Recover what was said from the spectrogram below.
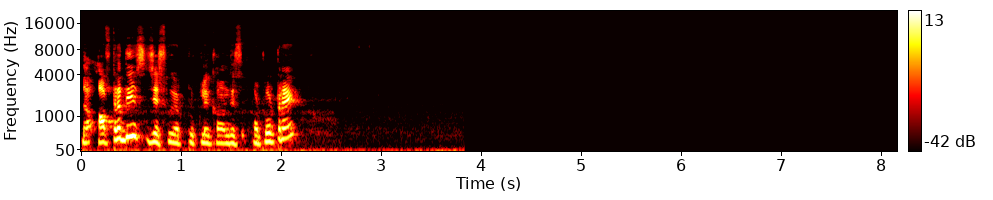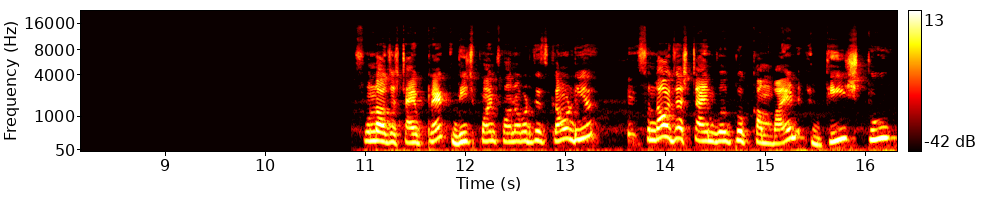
now after this just we have to click on this auto track. So now just i've tracked these points one over this ground here. So now just i'm going to combine these two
